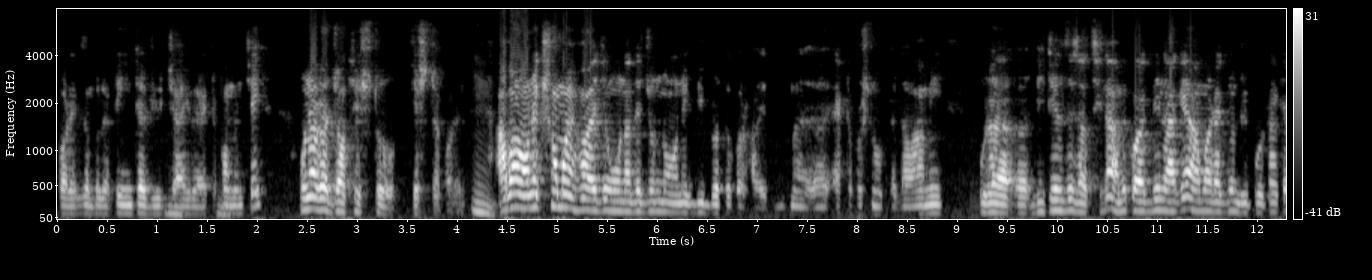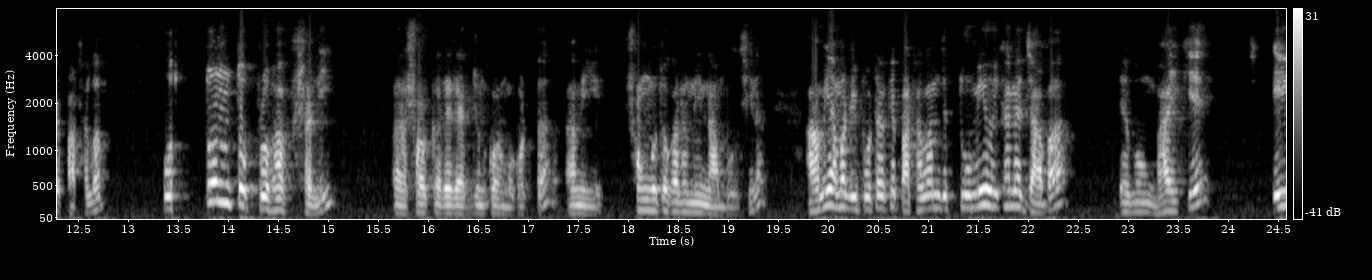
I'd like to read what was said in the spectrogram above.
ফর এক্সাম্পল একটা ইন্টারভিউ চাই বা একটা কমেন্ট চাই ওনারা যথেষ্ট চেষ্টা করেন। আবার অনেক সময় হয় যে ওনাদের জন্য অনেক বিব্রতকর হয়। একটা প্রশ্ন উত্তর দাও। আমি পুরা ডিটেলসে যাচ্ছি না। আমি কয়েকদিন আগে আমার একজন রিপোর্টারকে পাঠালাম। অত্যন্ত প্রভাবশালী সরকারের একজন কর্মকর্তা আমি সঙ্গত কারণে নাম বলছি না। আমি আমার রিপোর্টারকে পাঠালাম যে তুমি ওইখানে যাবা এবং ভাইকে এই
